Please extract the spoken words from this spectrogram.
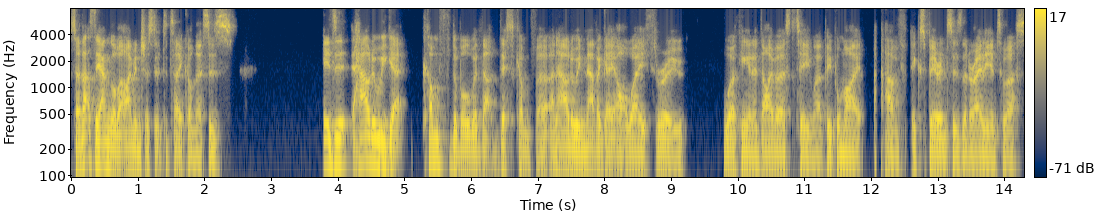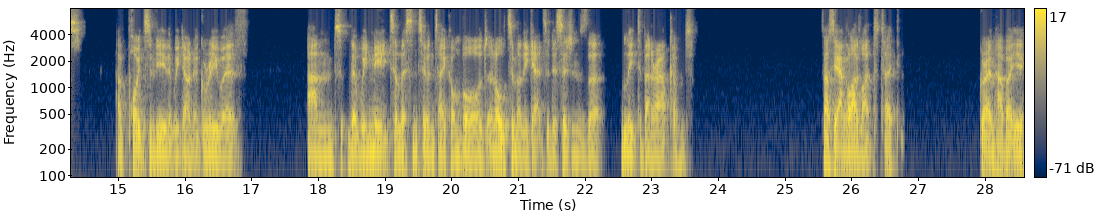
So that's the angle that I'm interested to take on this is is it how do we get comfortable with that discomfort and how do we navigate our way through working in a diverse team where people might have experiences that are alien to us, have points of view that we don't agree with, and that we need to listen to and take on board and ultimately get to decisions that lead to better outcomes. That's the angle I'd like to take. Graham, how about you?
